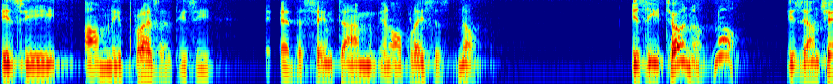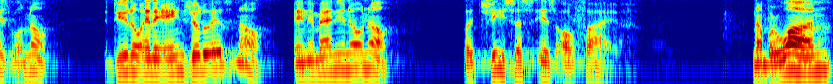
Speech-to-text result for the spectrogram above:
Is he omnipresent? Is he at the same time in all places? No. Is he eternal? No. Is he unchangeable? No. Do you know any angel who is? No. Any man you know? No. But Jesus is all five. Number one,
